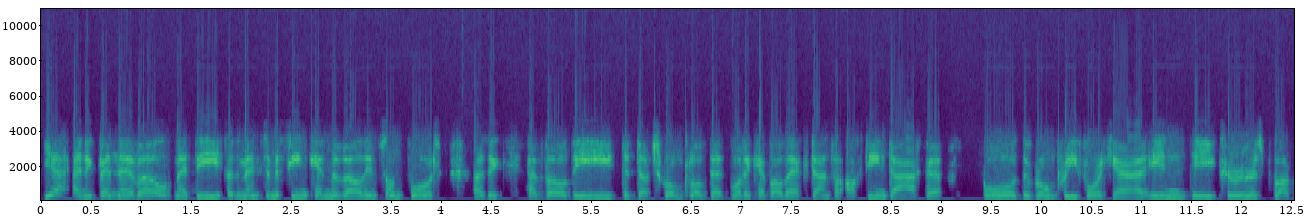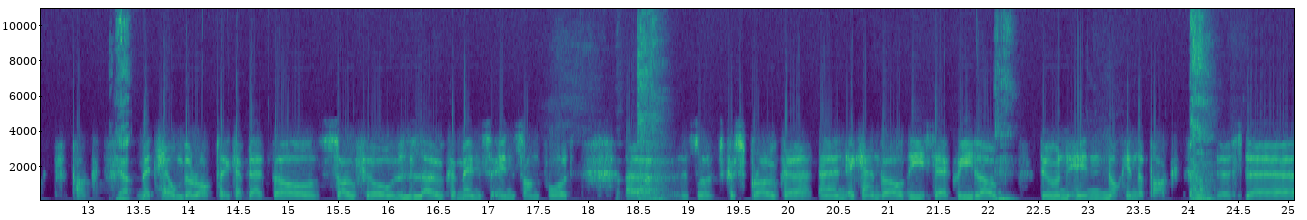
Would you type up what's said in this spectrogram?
Ja, en ik ben er wel met die, voor de mensen misschien kennen me wel in Zandvoort, als ik heb wel die, de Dutch Grand dat wat ik heb al daar gedaan voor 18 dagen voor de Grand Prix vorig jaar in die coureurspak pak, ja. met helm erop. Ik heb dat wel zoveel leuke mensen in Zandvoort uh, soort gesproken. En ik kan wel die circuitloop doen in, nog in de pak. Dus, uh,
